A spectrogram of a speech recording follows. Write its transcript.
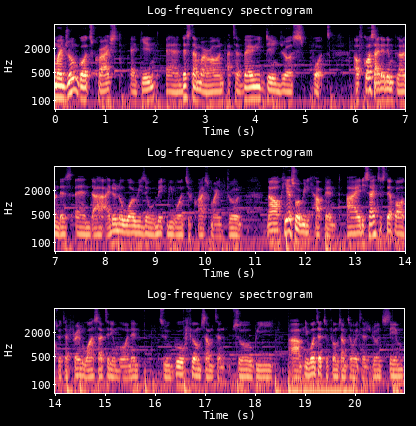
my drone got crashed again and this time around at a very dangerous spot. Of course I didn't plan this and uh, I don't know what reason would make me want to crash my drone. Now here's what really happened. I decided to step out with a friend one Saturday morning to go film something. So we um, he wanted to film something with his drone same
